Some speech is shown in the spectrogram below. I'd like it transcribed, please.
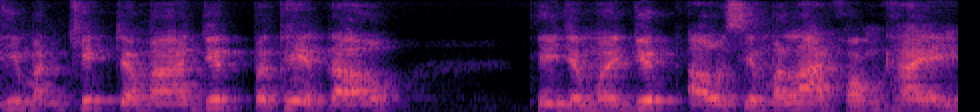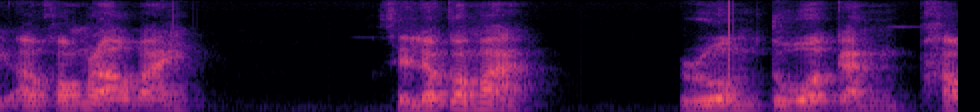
ที่มันคิดจะมายึดประเทศเรา ที่จะมายึดเอาเสียมราชของไทยเอาของเราไป เสร็จแล้วก็มารวมตัวกันเผา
